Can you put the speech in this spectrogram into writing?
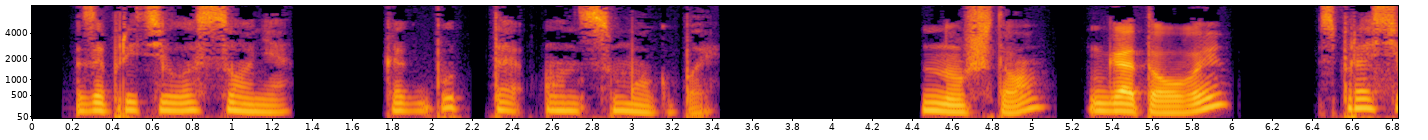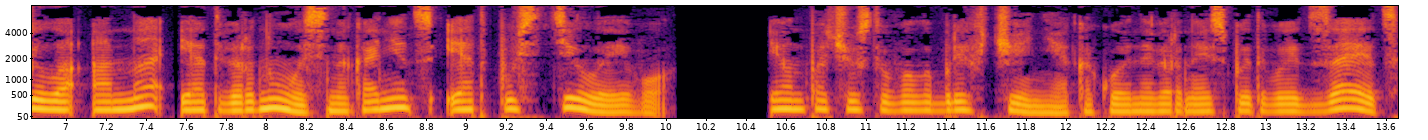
— запретила Соня, как будто он смог бы. — Ну что, готовы? — спросила она и отвернулась, наконец, и отпустила его. И он почувствовал облегчение, какое, наверное, испытывает заяц,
